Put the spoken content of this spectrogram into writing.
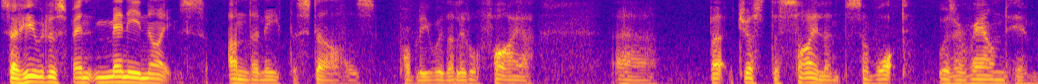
So he would have spent many nights underneath the stars, probably with a little fire. Uh, but just the silence of what was around him.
